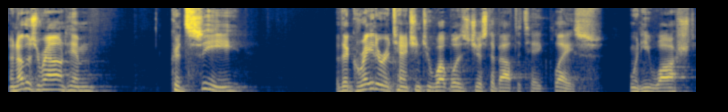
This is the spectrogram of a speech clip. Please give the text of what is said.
And others around him could see the greater attention to what was just about to take place when he washed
